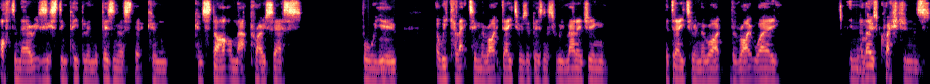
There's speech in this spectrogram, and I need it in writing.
often there are existing people in the business that can can start on that process for you? Are we collecting the right data as a business? Are we managing the data in the right the right way? You know, those questions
